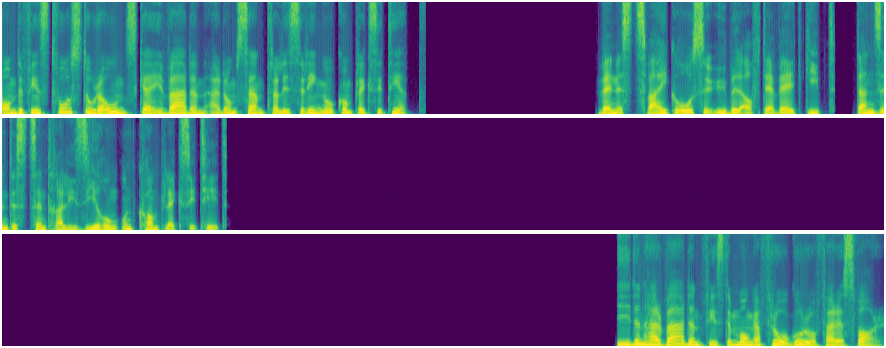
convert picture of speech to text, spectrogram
Om det finns två stora ondska i världen är de centralisering och komplexitet. Wenn es zwei große Übel auf der Welt gibt, dann sind es Zentralisierung und Komplexität. I den här världen finns det många frågor och färre svar.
